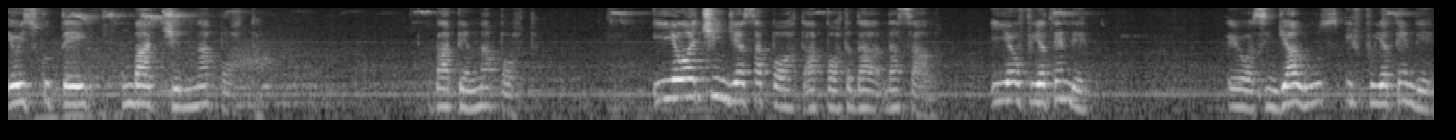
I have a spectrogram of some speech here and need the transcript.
eu escutei um batido na porta, batendo na porta. E eu atendi essa porta, a porta da, da sala. E eu fui atender. Eu acendi a luz e fui atender.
